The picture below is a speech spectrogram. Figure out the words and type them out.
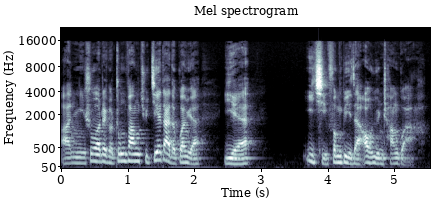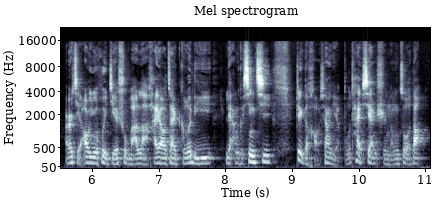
啊，你说这个中方去接待的官员也一起封闭在奥运场馆，而且奥运会结束完了还要再隔离两个星期，这个好像也不太现实能做到。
